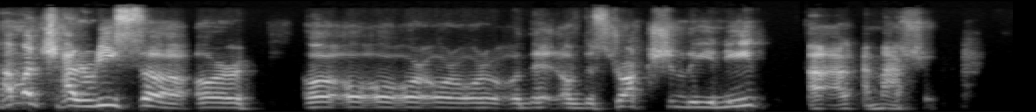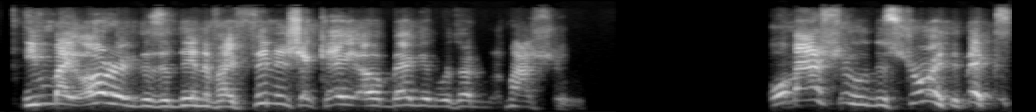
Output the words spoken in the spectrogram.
How much harisa or or, or, or, or, or the, of destruction do you need? A, a, mashu. Even by Oreg, there's a din. If I finish a K, I'll beg it with a mashu. Or mashu destroys it makes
